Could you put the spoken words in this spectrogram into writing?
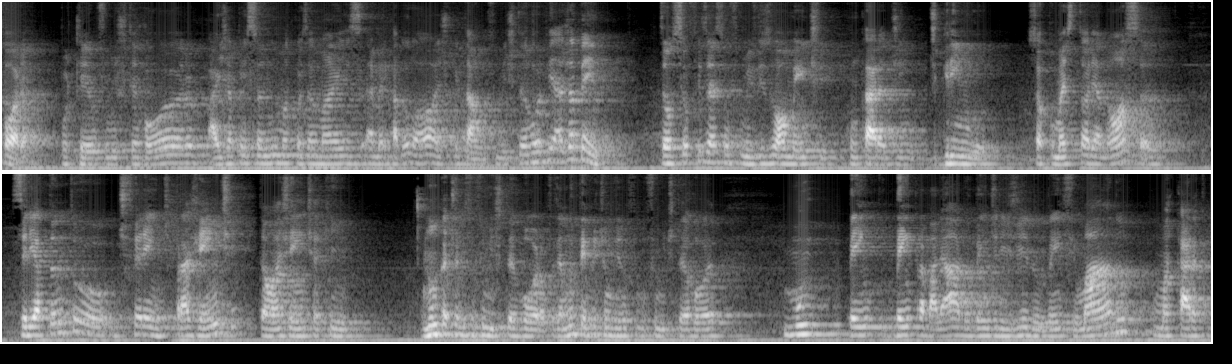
fora. Porque um filme de terror, aí já pensando em uma coisa mais é, mercadológica e tal, um filme de terror viaja bem. Então, se eu fizesse um filme visualmente com cara de, de gringo, só com uma história nossa, seria tanto diferente pra gente. Então, a gente aqui nunca tinha visto um filme de terror, fazia muito tempo que tinha visto um filme de terror muito bem, bem trabalhado, bem dirigido, bem filmado. Uma cara que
